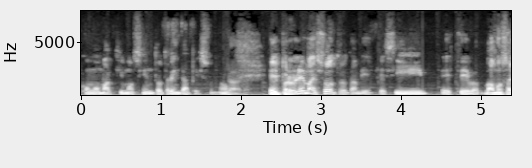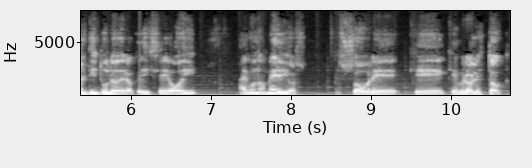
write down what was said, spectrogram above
como máximo 130 pesos. ¿no? Claro. El problema es otro también, que si este, vamos al título de lo que dice hoy algunos medios sobre que quebró el stock,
